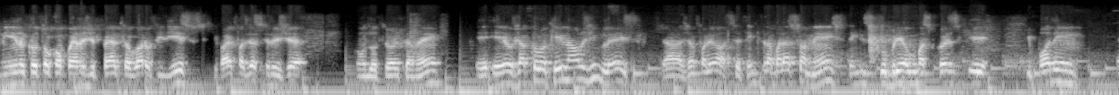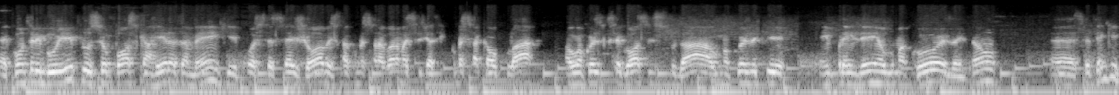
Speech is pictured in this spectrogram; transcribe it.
menino que eu estou acompanhando de perto agora, o Vinícius, que vai fazer a cirurgia com o doutor também, eu já coloquei na aula de inglês. Já, já falei, ó, você tem que trabalhar sua mente, tem que descobrir algumas coisas que, que podem é, contribuir para o seu pós-carreira também, que, pô, você é jovem, está começando agora, mas você já tem que começar a calcular alguma coisa que você gosta de estudar, alguma coisa que empreender em alguma coisa. Então, é, você tem que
